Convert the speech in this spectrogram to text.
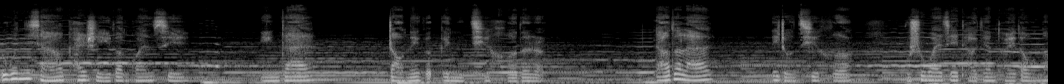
如果你想要开始一段关系，你应该找那个跟你契合的人，聊得来。那种契合，不是外界条件推动的，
